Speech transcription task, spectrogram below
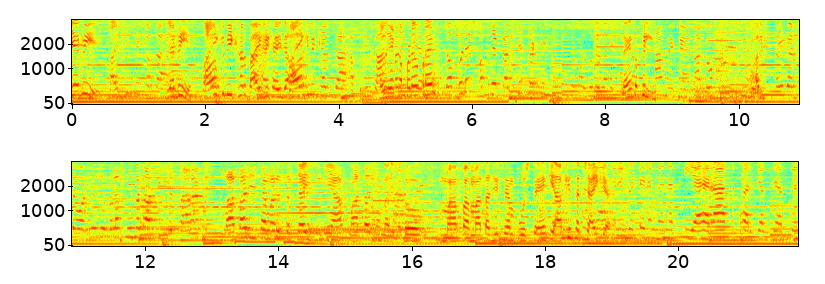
ये भी ये भी बाइक भी खरीदा बाइक भी खरीदा और भी खरीदा अपनी ये कपड़े। उपड़े? कपड़े अपने कच्चे नहीं तो फिर नाम है कहना लोग कुछ भी बोल- नहीं करते ऑडियो जो गलत नहीं बताती ये सारा माता जी से हमारी सच्चाई सुनिए आप माता जी हमारी बताओ। तो मापा माता जी से हम पूछते हैं कि आखिर सच्चाई क्या है? मेरे बेटे ने मेहनत किया है रात भर जग जग के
